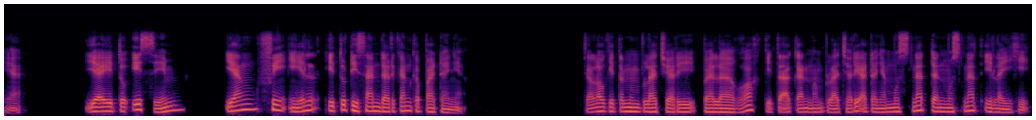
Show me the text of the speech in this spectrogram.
ya, yaitu isim yang fi'il itu disandarkan kepadanya. Kalau kita mempelajari balaghah, kita akan mempelajari adanya musnad dan musnad ilaihi.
